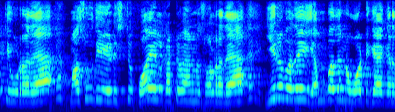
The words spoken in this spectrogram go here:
ஏற்றி விடுறது மசூதியை இடிச்சுட்டு கோயில் கட்டுவேன்னு சொல்கிறது இருபது எண்பதுன்னு ஓட்டு கேட்குறது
